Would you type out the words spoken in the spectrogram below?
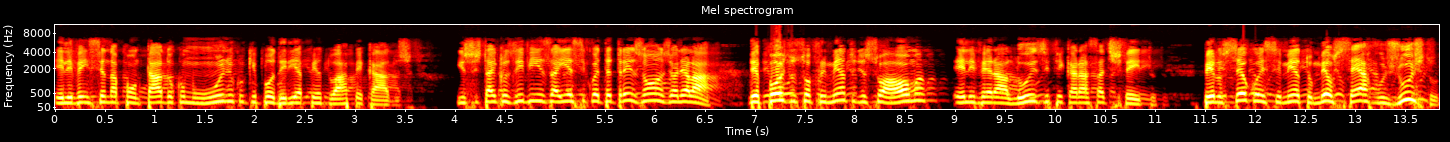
ele vem sendo apontado como o único que poderia perdoar pecados. Isso está inclusive em Isaías 53, 11. Olha lá. Depois do sofrimento de sua alma, ele verá a luz e ficará satisfeito. Pelo seu conhecimento, meu servo justo,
